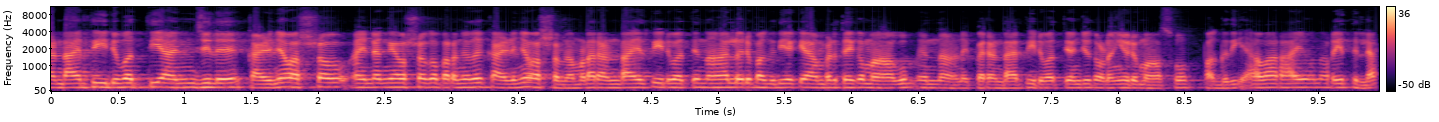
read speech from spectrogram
രണ്ടായിരത്തി ഇരുപത്തി അഞ്ചിൽ കഴിഞ്ഞ വർഷം അതിന്റെ അങ്ങേ വർഷമൊക്കെ പറഞ്ഞത് കഴിഞ്ഞ വർഷം നമ്മുടെ രണ്ടായിരത്തി ഇരുപത്തി നാലിലൊരു പകുതിയൊക്കെ ആകുമ്പോഴത്തേക്കും ആകും എന്നാണ്. ഇപ്പൊ രണ്ടായിരത്തി ഇരുപത്തി അഞ്ച് തുടങ്ങിയ ഒരു മാസവും പകുതി ആവാറായോ എന്ന് അറിയത്തില്ല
